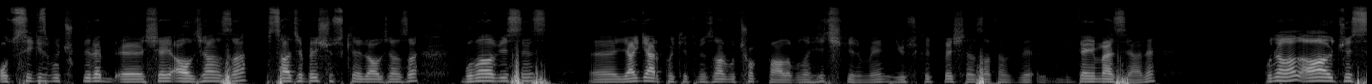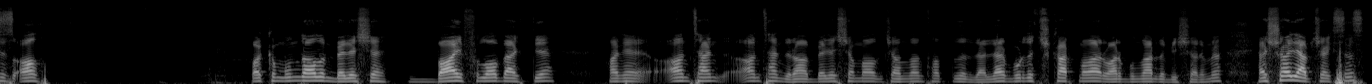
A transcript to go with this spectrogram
38,5 lira e, şey alacağınıza sadece 500 kredi alacağınıza bunu alabilirsiniz. Ee, Yager paketimiz var bu çok pahalı buna hiç girmeyin 145 lira zaten değmez yani. Bu ne lan? Aa ücretsiz al. Bakın bunu da alın beleşe. Buy flowback diye. Hani anten antendir abi beleşe mal candan tatlıdır derler. Burada çıkartmalar var. Bunlar da bir işe yaramıyor. Ya şöyle yapacaksınız.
